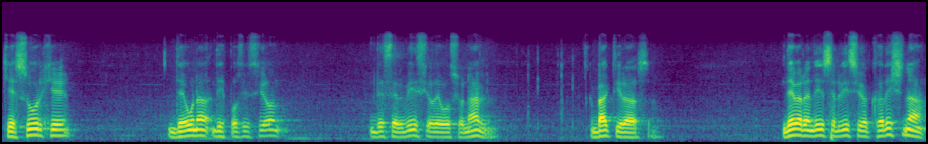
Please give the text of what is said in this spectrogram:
que surge de una disposición de servicio devocional, Bhakti Rasa. Debe rendir servicio a Krishna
